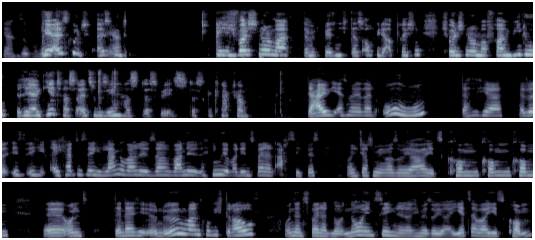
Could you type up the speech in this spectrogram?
ja, so. Nee, alles gut, alles ja. gut. Ich, ich wollte dich nur mal, damit wir nicht das auch wieder abbrechen, ich wollte dich nur mal fragen, wie du reagiert hast, als du gesehen hast, dass wir jetzt das geknackt haben. Da habe ich erstmal gesagt, oh, das ist ja, also ist, ich, ich hatte tatsächlich lange, war, war, hingen wir bei den 280 fest und ich dachte mir immer so, ja, jetzt komm, komm, komm. Äh, und dann und irgendwann gucke ich drauf und dann 299 und dann dachte ich mir so, ja, jetzt aber, jetzt komm,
